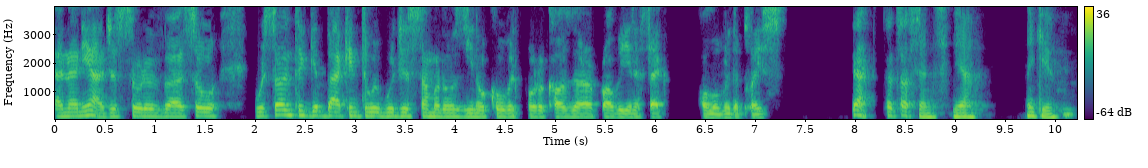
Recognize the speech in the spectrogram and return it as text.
and then yeah just sort of uh, so we're starting to get back into it with just some of those you know covid protocols that are probably in effect all over the place. Yeah that's us. Sense. Yeah. Thank you.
